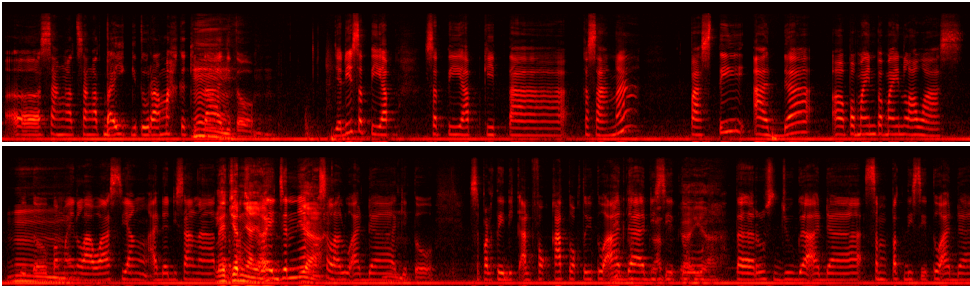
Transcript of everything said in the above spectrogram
eh, sangat-sangat baik gitu, ramah ke kita Hmm. gitu. Mm-mm. Jadi setiap setiap kita ke sana pasti ada pemain-pemain lawas gitu, Hmm. pemain lawas yang ada di sana. Legendnya ya? Legendnya Ya. tuh selalu ada gitu. Seperti di advokat waktu itu ada di Advokat, situ. iya. Terus juga ada sempet di situ ada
